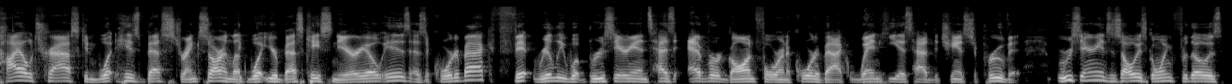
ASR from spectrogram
Kyle Trask and what his best strengths are and like what your best case scenario is as a quarterback fit really what Bruce Arians has ever gone for in a quarterback when he has had the chance to prove it. Bruce Arians is always going for those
